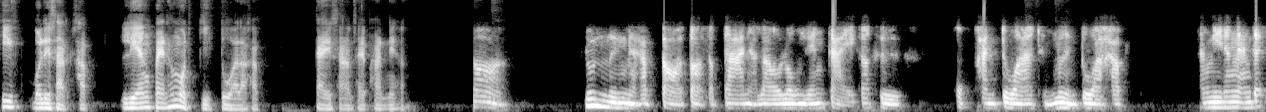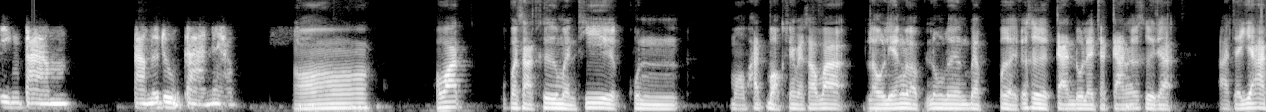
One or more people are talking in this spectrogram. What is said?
ที่บริษัทครับ เลี้ยงไปทั้งหมดกี่ตัวแล้วครับ ไก่สามสายพันธุ์เนี่ยครับ ก็รุ่นหนึ่งนะครับ ต่อต่อสัปดาห์เนี่ยเราลงเลี้ยงไก่ก็คือหกพันตัวถึงหมื่นตัวครับ ทั้งนี้ทั้งนั้นก็อิงตามตามฤดูกาลนะครับ อ๋อ เพราะว่าอุปสรรคคือเหมือนที่คุณหมอพัดบอกใช่ไหมครับว่าเราเลี้ยงแบบโรงเรือนแบบเปิดก็คือการดูแลจัดการก็คือจะอาจจะยาก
